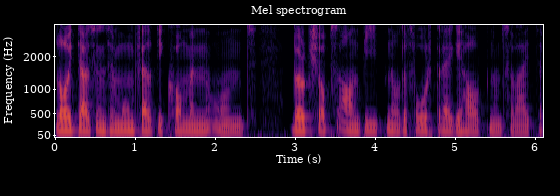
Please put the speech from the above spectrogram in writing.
Leute aus unserem Umfeld, die kommen und Workshops anbieten oder Vorträge halten und so weiter.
